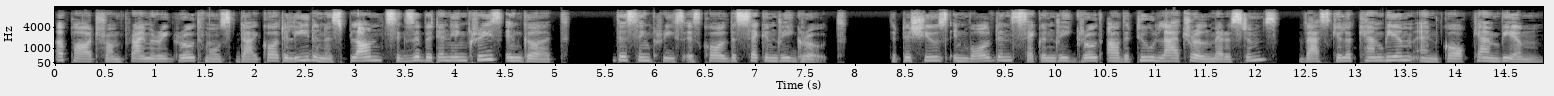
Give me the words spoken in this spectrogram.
Apart from primary growth most dicotyledonous plants exhibit an increase in girth. This increase is called the secondary growth. The tissues involved in secondary growth are the two lateral meristems, vascular cambium and cork cambium.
